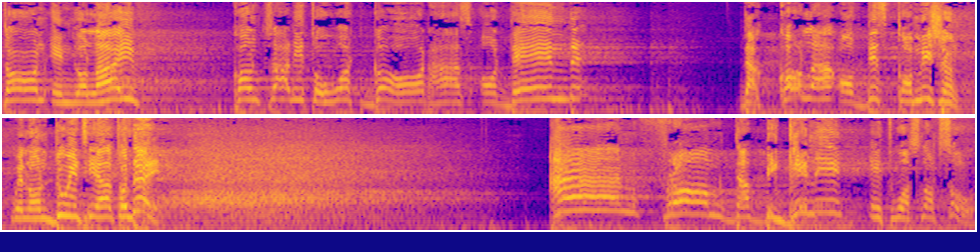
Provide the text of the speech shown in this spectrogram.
done in your life, contrary to what God has ordained, the caller of this commission will undo it here today. And from the beginning, it was not so.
